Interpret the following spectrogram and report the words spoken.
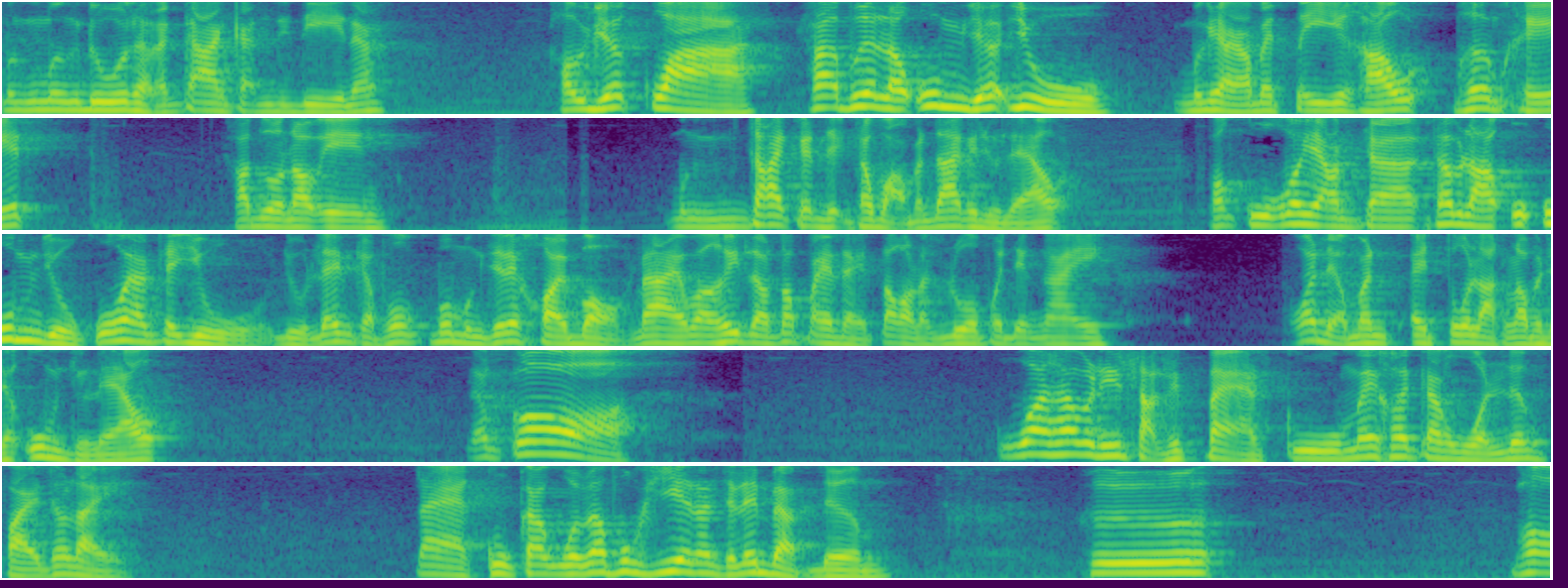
มึงมึงดูสถานการณ์กันดีๆนะเขาเยอะกว่า ถ้าเพื่อนเราอุ้มเยอะอยู่มึงอยากจะไปตีเขาเพิ่มเคสคำนวณเราเอง มึงได้กันจังหวะมันได้กันอยู่แล้ว เพราะกูก็พยายามจะถ้าเวลาอุ้มอยู่กูพยายามจะอยู่อยู่เล่นกับพวกพวกมึงจะได้คอยบอกได้ว่าเฮ้ยเราต้องไปไหนต่อหลักรวมกันยังไง เพราะว่าเดี๋ยวมันไอตัวหลักเรามันจะอุ้มอยู่แล้ว แล้วก็กูว่าถ้าวันนี้สามสิบแปดกูไม่ค่อยกังวลเรื่องไฟเท่าไหร่ แต่กูกังวลว่าพวกเฮียนั่นจะเล่นแบบเดิม คือ พอ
